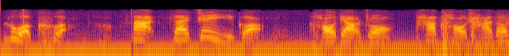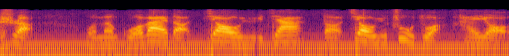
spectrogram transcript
洛克啊，那在这一个考点中，它考察的是我们国外的教育家的教育著作，还有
